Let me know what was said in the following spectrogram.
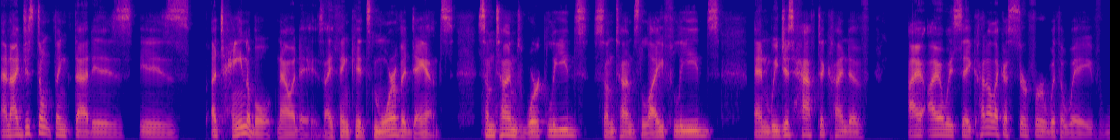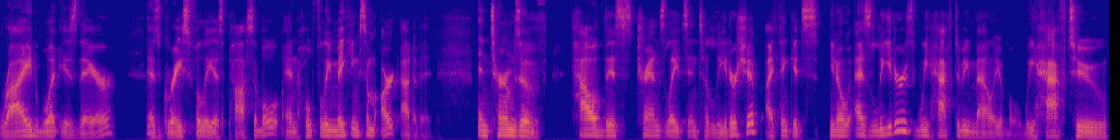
And I just don't think that is, is, attainable nowadays. I think it's more of a dance. Sometimes work leads, sometimes life leads, and we just have to kind of I, I always say kind of like a surfer with a wave, ride what is there as mm-hmm. gracefully as possible and hopefully making some art out of it. In terms of how this translates into leadership, I think it's, you know, as leaders, we have to be malleable. We have to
